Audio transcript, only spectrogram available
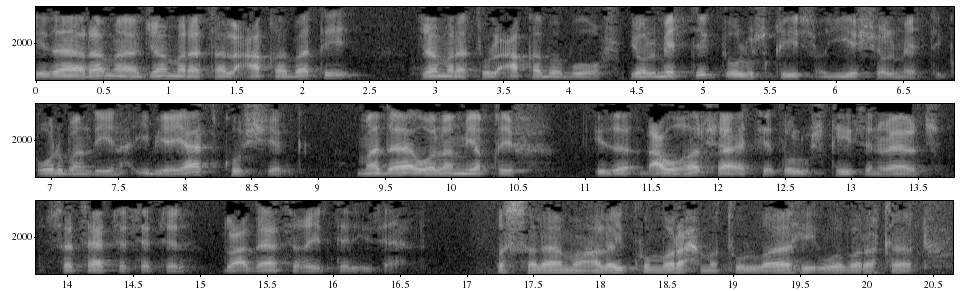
إذا رمى جمرة العقبة جمرة العقبة بوش يلمتك تولوش قيش يش يلمتك غربان دين إبيات قشيك مدى ولم يقف. إذا دعو غير شاعت يتولوش قيس والج ستات ستر دعدات غير تر والسلام عليكم ورحمة الله وبركاته.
